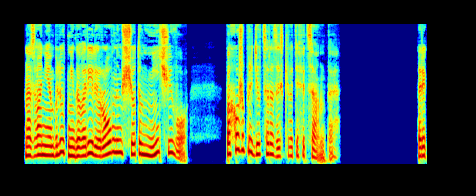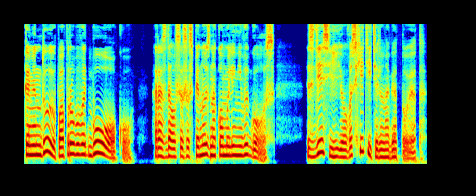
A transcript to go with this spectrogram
Названия блюд не говорили ровным счетом ничего. Похоже, придется разыскивать официанта. «Рекомендую попробовать буоку», — раздался со спиной знакомый ленивый голос. «Здесь ее восхитительно готовят».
